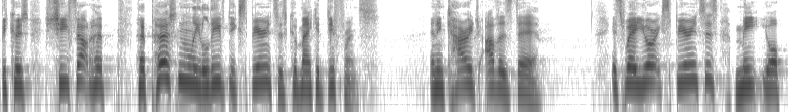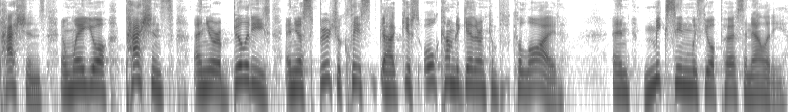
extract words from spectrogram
because she felt her, her personally lived experiences could make a difference and encourage others there. It's where your experiences meet your passions, and where your passions and your abilities and your spiritual uh, gifts all come together and collide and mix in with your personality.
